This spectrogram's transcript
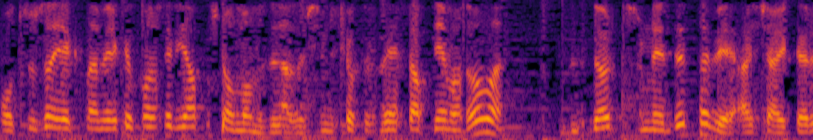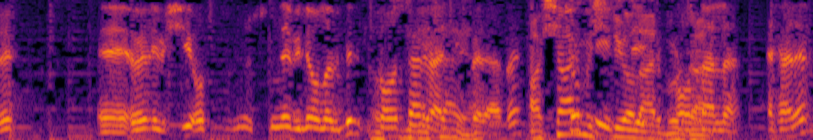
30'a yakın Amerika konseri yapmış olmamız lazım. Şimdi çok hızlı hesaplayamadım ama 4 turnede tabii aşağı yukarı e, öyle bir şey 30'un üstünde bile olabilir. Konser verdik ya. beraber. Aşarmış Çok diyorlar burada. Onlarla. Efendim?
